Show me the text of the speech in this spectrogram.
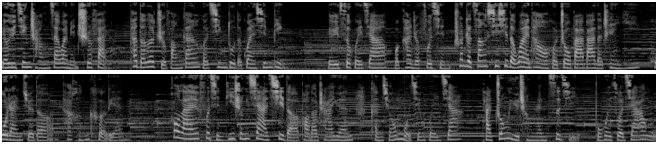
由于经常在外面吃饭，他得了脂肪肝和轻度的冠心病。有一次回家，我看着父亲穿着脏兮兮的外套和皱巴巴的衬衣，忽然觉得他很可怜。后来，父亲低声下气地跑到茶园恳求母亲回家，他终于承认自己不会做家务，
